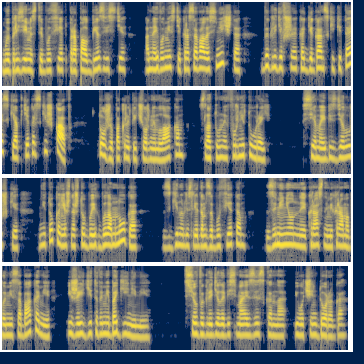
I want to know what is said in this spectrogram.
Мой приземистый буфет пропал без вести, а на его месте красовалось нечто, выглядевшее как гигантский китайский аптекарский шкаф, тоже покрытый черным лаком, с латунной фурнитурой. Все мои безделушки, не то, конечно, чтобы их было много, сгинули следом за буфетом, замененные красными храмовыми собаками и жейдитовыми богинями. Все выглядело весьма изысканно и очень дорого.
